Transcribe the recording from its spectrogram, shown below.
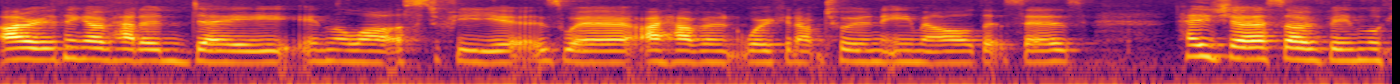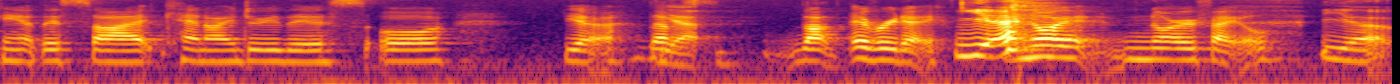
I don't think I've had a day in the last few years where I haven't woken up to an email that says, "Hey Jess, I've been looking at this site. Can I do this?" Or, yeah, that's Yeah. that every day. Yeah. No, no fail. Yeah.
